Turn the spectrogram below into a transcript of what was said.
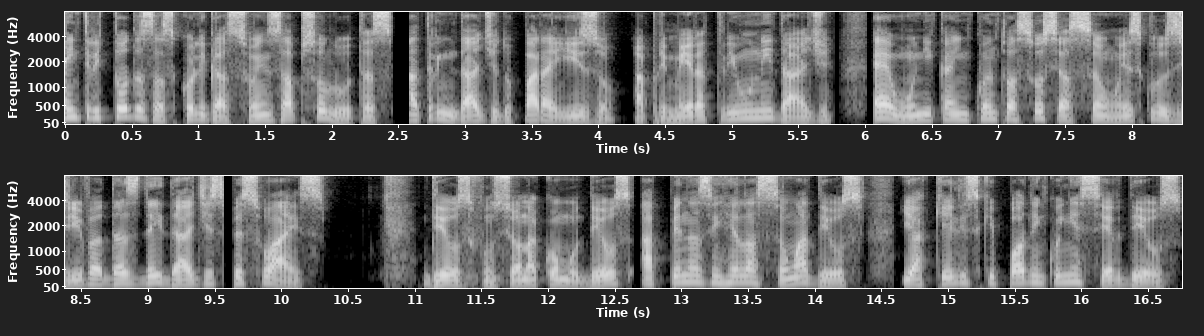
Entre todas as coligações absolutas, a Trindade do Paraíso, a primeira triunidade, é única enquanto associação exclusiva das deidades pessoais. Deus funciona como Deus apenas em relação a Deus e aqueles que podem conhecer Deus,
